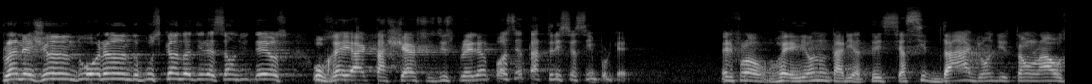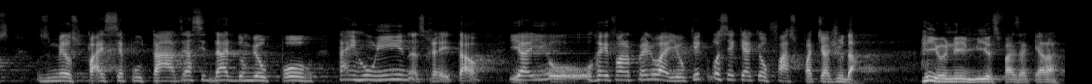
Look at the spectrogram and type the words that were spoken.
planejando, orando, buscando a direção de Deus, o rei Artaxerxes disse para ele: Você está triste assim por quê? Ele falou: Rei, eu não estaria triste se a cidade onde estão lá os, os meus pais sepultados, é a cidade do meu povo, está em ruínas, rei e tal. E aí o, o rei fala para ele: o que, que você quer que eu faça para te ajudar? E o Neemias faz aquela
